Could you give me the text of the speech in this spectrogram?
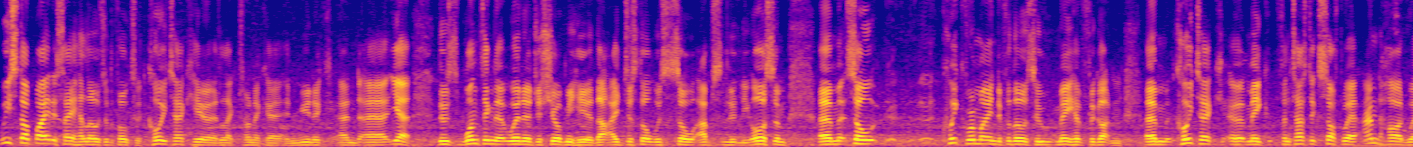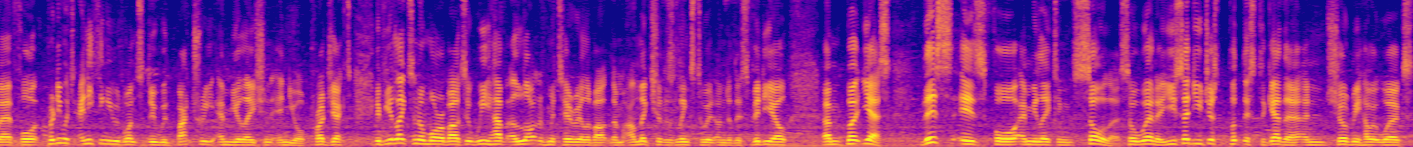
We stopped by to say hello to the folks at Qoitech here at Electronica in Munich, and uh, yeah, there's one thing that Werner just showed me here that I just thought was so absolutely awesome. Um, so, quick reminder for those who may have forgotten: um, uh, make fantastic software and hardware for pretty much anything you would want to do with battery emulation in your project. If you'd like to know more about it, we have a lot of material about them. I'll make sure there's links to it under this video. Um, but yes, this is for emulating solar. So, Werner, you said you just put this together and showed me how it works.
